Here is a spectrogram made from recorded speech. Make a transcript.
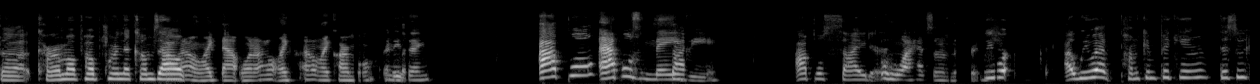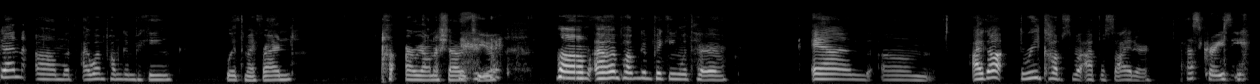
the caramel popcorn that comes Oh, out. I don't like that one. I don't like. I don't like caramel anything. Apple, Apples maybe. apple cider. Oh, I have some in the fridge. we were uh, we went pumpkin picking this weekend. Um, with I went pumpkin picking with my friend Ariana. Shout out to you. um, I went pumpkin picking with her, and um, I got three cups of apple cider. That's crazy.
